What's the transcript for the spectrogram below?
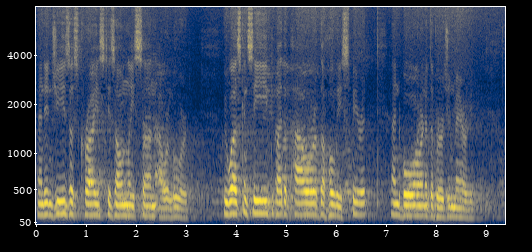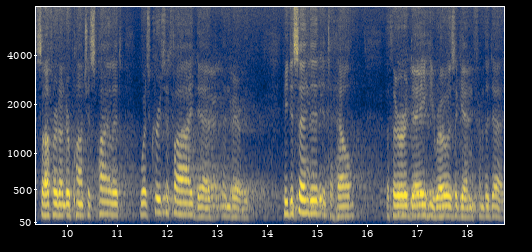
and in Jesus Christ, his only Son, our Lord, who was conceived by the power of the Holy Spirit and born of the Virgin Mary, suffered under Pontius Pilate, was crucified, dead, and buried. He descended into hell. The third day he rose again from the dead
